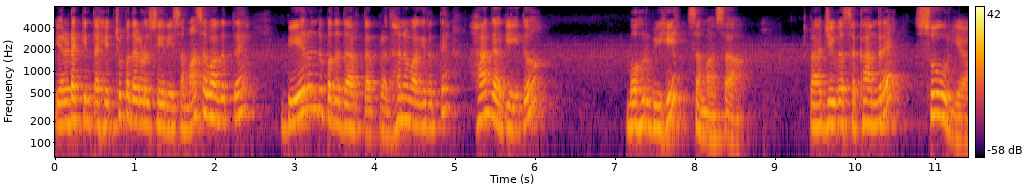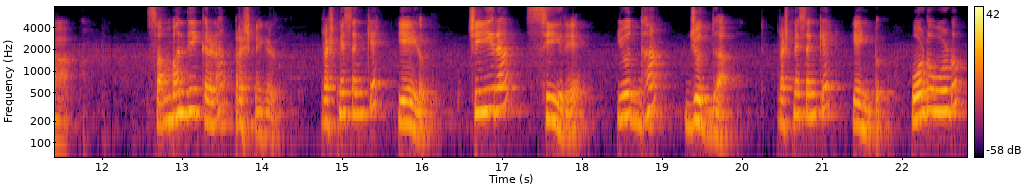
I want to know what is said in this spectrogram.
ಎರಡಕ್ಕಿಂತ ಹೆಚ್ಚು ಪದಗಳು ಸೇರಿ ಸಮಾಸವಾಗುತ್ತೆ. ಬೇರೊಂದು ಪದದ ಅರ್ಥ ಪ್ರಧಾನವಾಗಿರುತ್ತೆ. ಹಾಗಾಗಿ ಇದು ಬಹುರ್ವಿಹಿ ಸಮಾಸ. ರಾಜೀವ ಸಖ ಅಂದರೆ ಸೂರ್ಯ. ಸಂಬಂಧೀಕರಣ ಪ್ರಶ್ನೆಗಳು. ಪ್ರಶ್ನೆ ಸಂಖ್ಯೆ ಏಳು. ಚೀರ, ಸೀರೆ, ಯುದ್ಧ, ಜುದ್ಧ. ಪ್ರಶ್ನೆ ಸಂಖ್ಯೆ ಎಂಟು. ಓಡು ಓಡು,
